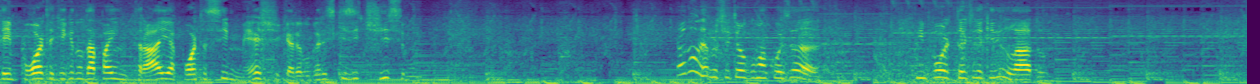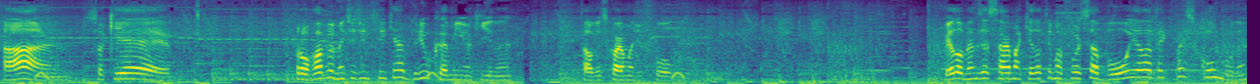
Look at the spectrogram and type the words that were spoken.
tem porta aqui que não dá pra entrar e a porta se mexe, cara. É um lugar esquisitíssimo. Eu não lembro se tem alguma coisa importante daquele lado. Ah, isso aqui é. Provavelmente a gente tem que abrir o caminho aqui, né? Talvez com a arma de fogo. Pelo menos essa arma aqui ela tem uma força boa e ela até que faz combo, né?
